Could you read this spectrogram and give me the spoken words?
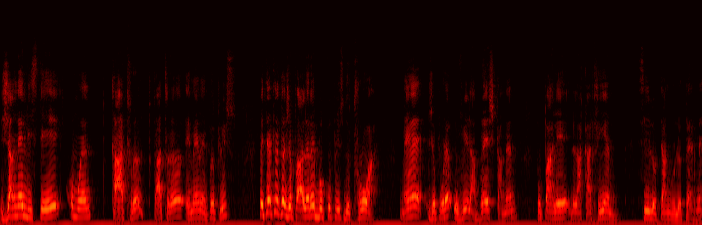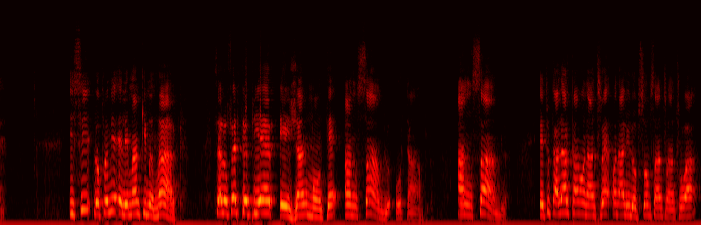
J'en ai listé au moins quatre, quatre et même un peu plus. Peut-être que je parlerai beaucoup plus de trois, mais je pourrais ouvrir la brèche quand même pour parler de la quatrième, si le temps nous le permet. Ici, le premier élément qui me marque, c'est le fait que Pierre et Jean montaient ensemble au temple. Ensemble. Et tout à l'heure, quand on entrait, on a lu le psaume 133.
